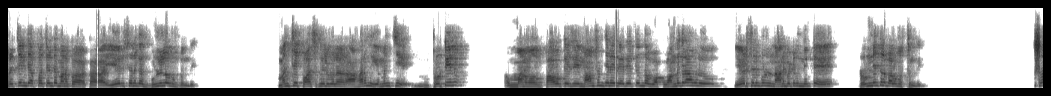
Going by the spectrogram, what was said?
ప్రత్యేకం చెప్పచ్చు అంటే మనకు ఒక ఏరుశనగ గుళ్ళులో ఉంటుంది. మంచి పోషక విలువల ఆహారం ఏ మంచి ప్రోటీన్ మనం పావు కేజీ మాంసం తినేది ఏదైతే ఉందో ఒక వంద గ్రాములు ఏడుశనగుళ్ళు నానబెట్టుకుని తింటే రెండింతల బలం వస్తుంది. సో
